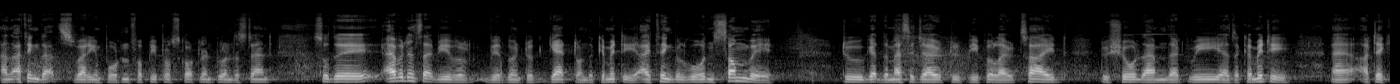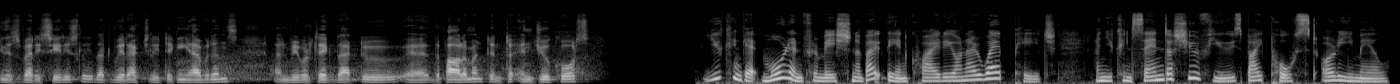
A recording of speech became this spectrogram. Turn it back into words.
And I think that's very important for people of Scotland to understand. So the evidence that we, will, we are going to get on the committee, I think will go in some way to get the message out to people outside, to show them that we as a committee uh, are taking this very seriously, that we're actually taking evidence, and we will take that to uh, the Parliament in, in due course. You can get more information about the inquiry on our webpage and you can send us your views by post or email.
